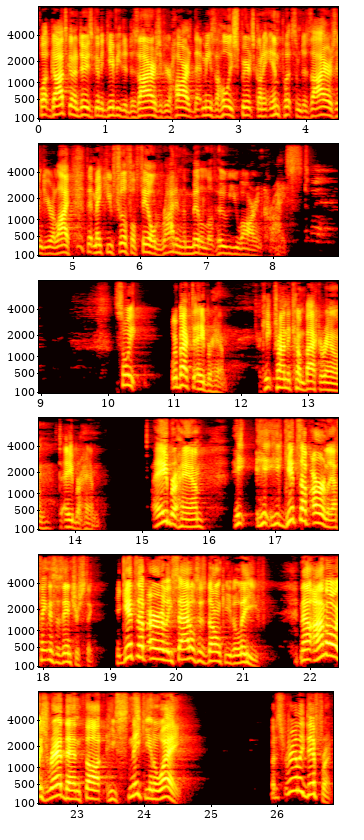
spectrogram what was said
what God's going to do is going to give you the desires of your heart. That means the Holy Spirit's going to input some desires into your life that make you feel fulfilled right in the middle of who you are in Christ. So we, we're back to Abraham. I keep trying to come back around to Abraham. Abraham, he, he, he gets up early. I think this is interesting. He gets up early, saddles his donkey to leave. Now, I've always read that and thought he's sneaking away. But it's really different.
